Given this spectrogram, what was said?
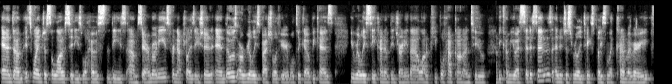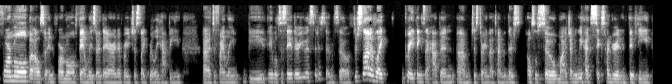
And um, it's when just a lot of cities will host these um, ceremonies for naturalization. And those are really special if you're able to go because you really see kind of the journey that a lot of people have gone on to become US citizens. And it just really takes place in like kind of a very formal, but also informal. Families are there and everybody's just like really happy uh, to finally be able to say they're US citizens. So there's a lot of like great things that happen um, just during that time. And there's also so much. I mean, we had 650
